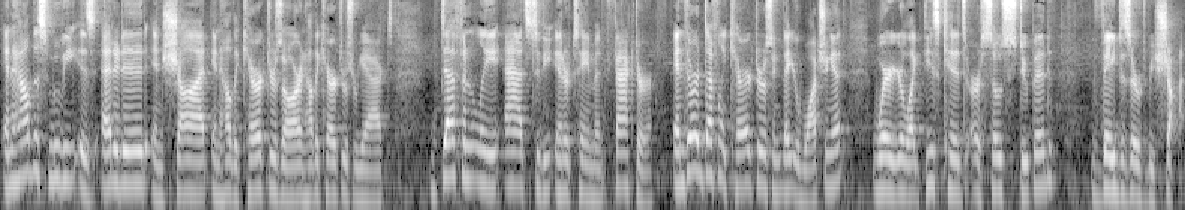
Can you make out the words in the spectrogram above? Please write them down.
and how this movie is edited and shot and how the characters are and how the characters react definitely adds to the entertainment factor. And there are definitely characters that you're watching it where you're like these kids are so stupid they deserve to be shot.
